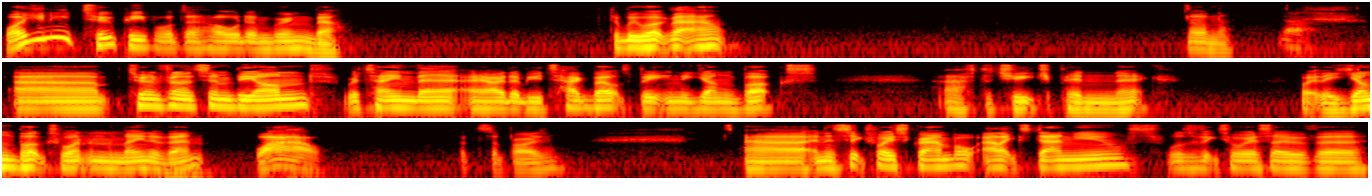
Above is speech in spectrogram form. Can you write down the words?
Why do you need two people to hold a ring bell? Did we work that out? Oh no. No. Um, to Infinity and Beyond retained their AIW tag belts, beating the Young Bucks after Cheech pinned Nick. Wait, the Young Bucks weren't in the main event? Wow. That's surprising. Uh, in a six way scramble, Alex Daniels was victorious over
